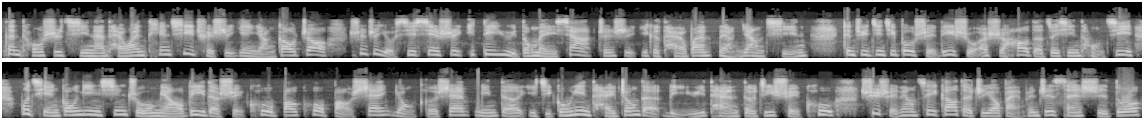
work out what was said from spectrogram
但同时，其南台湾天气却是艳阳高照，甚至有些县市一滴雨都没下，真是一个台湾两样情。根据经济部水利署二十号的最新统计，目前供应新竹苗栗的水库，包括宝山、永和山、明德，以及供应台中的鲤鱼潭德基水库。蓄水量最高的只有百分之三十多，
